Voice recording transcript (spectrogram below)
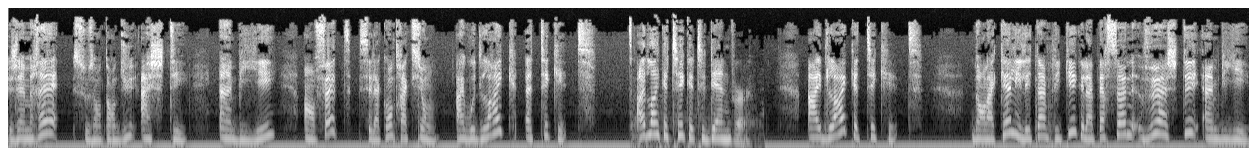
J'aimerais, sous-entendu, acheter un billet. En fait, c'est la contraction. I would like a ticket. I'd like a ticket to Denver. I'd like a ticket. Dans laquelle il est impliqué que la personne veut acheter un billet.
